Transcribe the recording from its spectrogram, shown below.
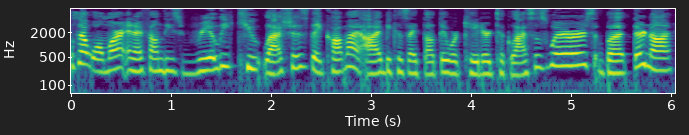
was at Walmart and I found these really cute lashes. They caught my eye because I thought they were catered to glasses wearers, but they're not.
